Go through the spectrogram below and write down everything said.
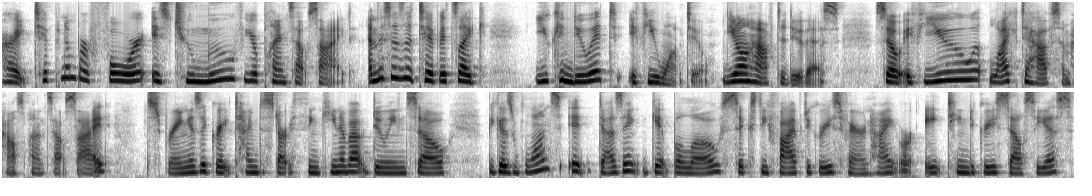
All right, tip number four is to move your plants outside. And this is a tip, it's like you can do it if you want to. You don't have to do this. So if you like to have some houseplants outside, spring is a great time to start thinking about doing so because once it doesn't get below 65 degrees Fahrenheit or 18 degrees Celsius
